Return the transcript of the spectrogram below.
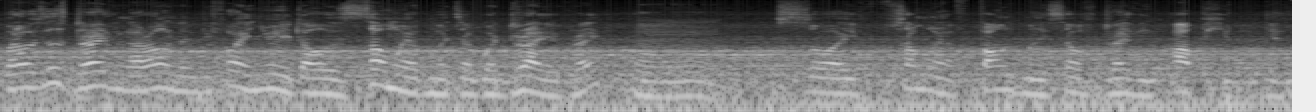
but I was just driving around, and before I knew it, I was somewhere at Machagua Drive, right? Mm. So I somewhere found myself driving uphill again.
